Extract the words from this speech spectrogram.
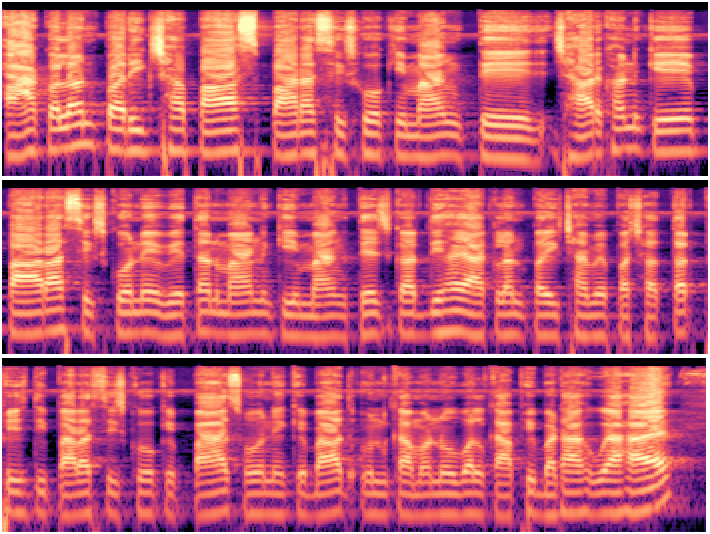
आकलन परीक्षा पास पारा शिक्षकों की मांग तेज। झारखंड के पारा शिक्षकों ने वेतनमान की मांग तेज कर दी है। आकलन परीक्षा में पचहत्तर फ़ीसदी पारा शिक्षकों के पास होने के बाद उनका मनोबल काफ़ी बढ़ा हुआ है।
